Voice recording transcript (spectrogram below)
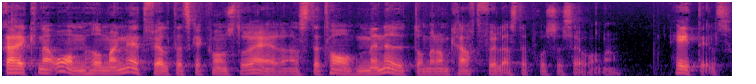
räkna om hur magnetfältet ska konstrueras, det tar minuter med de kraftfullaste processorerna. Hittills.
